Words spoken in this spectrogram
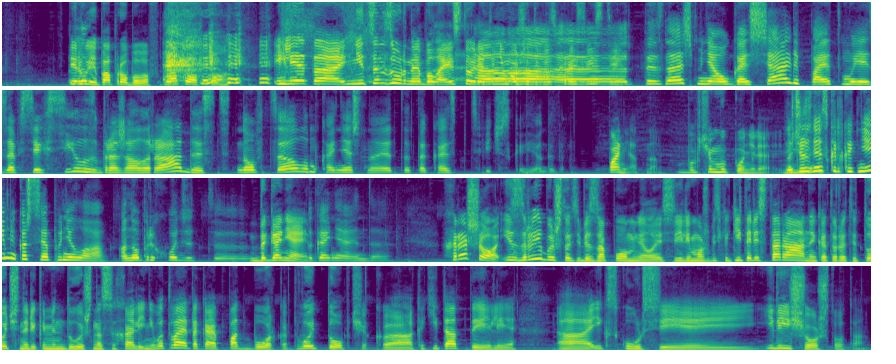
Впервые ну... попробовав клоповку? Или это нецензурная была история, ты не можешь это воспроизвести? А, ты знаешь, меня угощали, поэтому я изо всех сил изображала радость, но в целом, конечно, это такая специфическая ягода. Понятно. В общем, мы поняли. Но через несколько дней, мне кажется, я поняла. Оно приходит... Э, догоняет. Догоняет, да. Хорошо, из рыбы что тебе запомнилось? Или, может быть, какие-то рестораны, которые ты точно рекомендуешь на Сахалине? Вот твоя такая подборка, твой топчик, а, какие-то отели, а, экскурсии или еще что-то?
